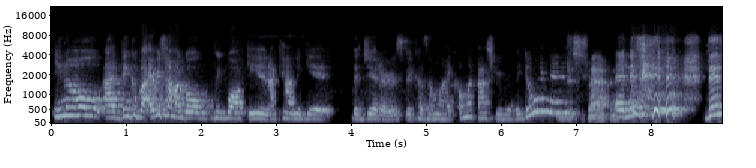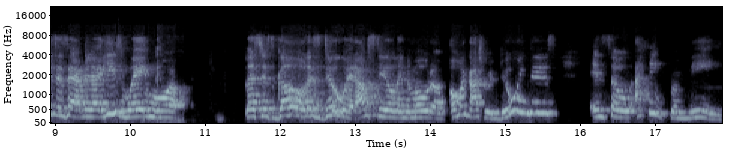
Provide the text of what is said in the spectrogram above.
You know, I think about every time I go, we walk in, I kind of get the jitters because I'm like, oh my gosh, you're really doing this. This is happening. And this, this is happening. Like, he's way more, let's just go, let's do it. I'm still in the mode of, oh my gosh, we're doing this. And so I think for me,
